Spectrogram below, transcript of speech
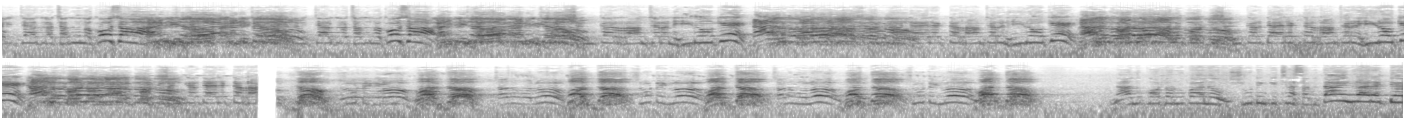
విద్యార్థుల చదువుల కోసం విద్యార్థుల చదువుల కోసం శంకర్ రామ్ చరణ్ హీరోకి డైరెక్టర్ రామ్ చరణ్ హీరోకి శంకర్ డైరెక్టర్ రామ్ చరణ్ హీరోకి చదువులు వద్దు! షూటింగ్లో వద్దు! నాలుగు కోట్ల రూపాయలు షూటింగ్ ఇచ్చిన సవితా ఇంద్రారెడ్డి!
